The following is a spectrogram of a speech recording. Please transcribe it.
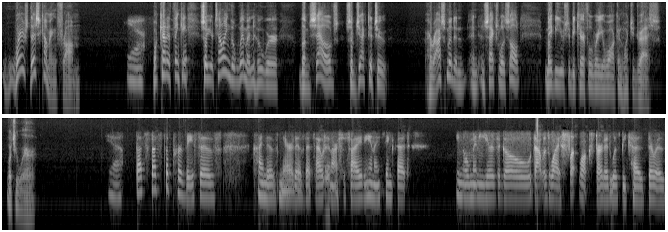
where's this coming from? Yeah. What kind of thinking? It's, so you're telling the women who were themselves subjected to harassment and, and, and sexual assault, maybe you should be careful where you walk and what you dress, what you wear. Yeah, that's that's the pervasive kind of narrative that's out in our society, and I think that you know many years ago that was why Slutwalk started was because there was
